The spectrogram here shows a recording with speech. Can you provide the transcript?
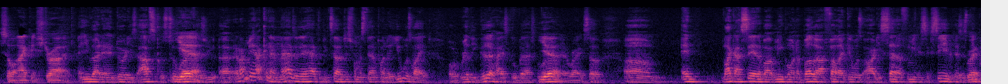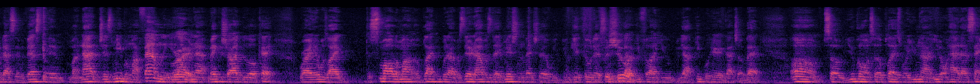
So I can strive. And you got to endure these obstacles too. Yeah. Right? You, uh, and I mean, I can imagine it had to be tough just from a standpoint that you was like a really good high school basketball Yeah. player, right? So, um, and like I said about me going to Butler, I felt like it was already set up for me to succeed because it's Right. people that's investing in my not just me but my family and Right. out, making sure I do okay, right? It was like the small amount of black people that was there. That was their mission to make sure that we, you get through this. For and you sure. got- You, feel like you got people here and got your back. Um, so you going to a place where you not you don't have that same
